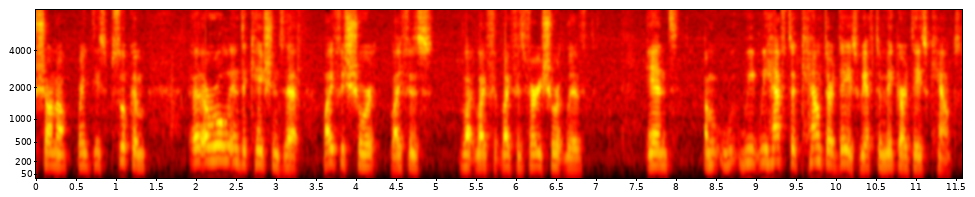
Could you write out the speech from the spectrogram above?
Shana, right, these psukim are all indications that life is short, life is, life, life is very short lived, and um, we, we have to count our days. We have to make our days count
